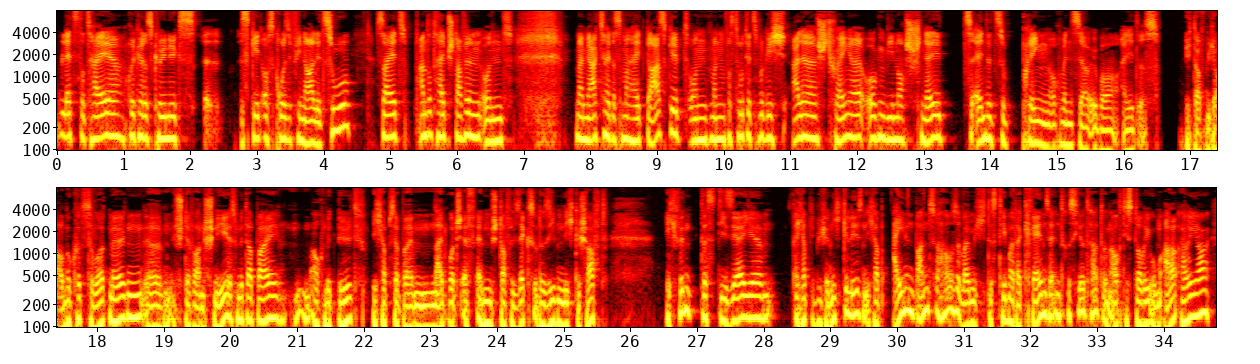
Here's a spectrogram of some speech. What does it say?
Letzter Teil, Rückkehr des Königs. Äh, es geht aufs große Finale zu seit anderthalb Staffeln und man merkt halt, dass man halt Gas gibt und man versucht jetzt wirklich alle Stränge irgendwie noch schnell zu Ende zu bringen, auch wenn es ja übereilt ist. Ich darf mich auch mal kurz zu Wort melden. Ähm, Stefan Schnee ist mit dabei, auch mit Bild. Ich habe es ja beim Nightwatch FM Staffel 6 oder 7 nicht geschafft. Ich finde, dass die Serie, ich habe die Bücher nicht gelesen, ich habe einen Band zu Hause, weil mich das Thema der Krähen sehr interessiert hat und auch die Story um Ar Arya,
